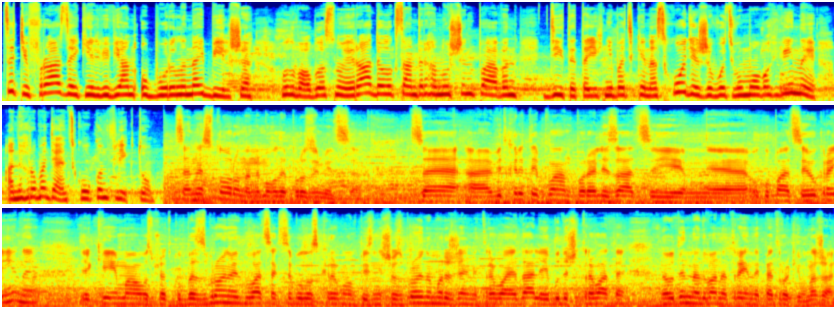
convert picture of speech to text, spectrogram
Це ті фрази, які львів'ян обурили найбільше. Голова обласної ради Олександр Ганущин певен, діти та їхні батьки на сході живуть в умовах війни, а не громадянського конфлікту. Це не сторони не могли порозумітися. Це е, відкритий план по реалізації е, окупації України, який мав спочатку беззбройно відбуватися, як це було з Кримом, пізніше в збройному режимі триває далі і буде ще тривати не один, не два, не три, не п'ять років. На жаль.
